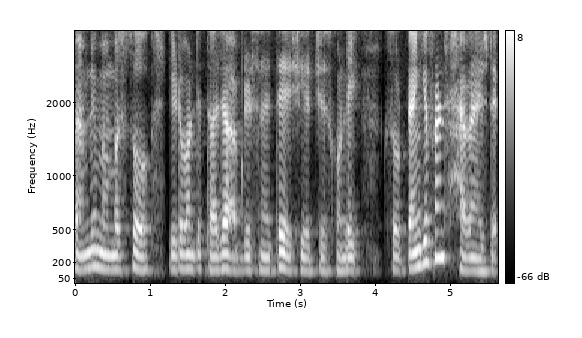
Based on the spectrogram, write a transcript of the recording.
ఫ్యామిలీ మెంబర్స్తో ఇటువంటి తాజా అప్డేట్స్ని అయితే షేర్ చేసుకోండి. So thank you friends have a nice day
